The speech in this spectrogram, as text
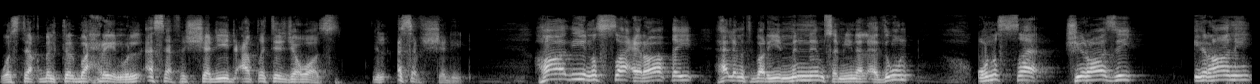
واستقبلت البحرين وللأسف الشديد عطيته جواز للأسف الشديد. هذه نصه عراقي هلا متبريين منه مسمينه الأذون ونصه شيرازي إيراني.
